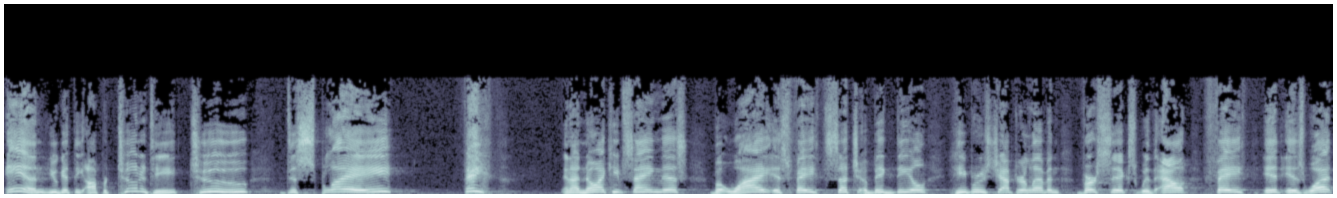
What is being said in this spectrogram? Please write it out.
And you get the opportunity to display faith. And I know I keep saying this, but why is faith such a big deal? Hebrews chapter 11, verse 6 without faith, it is what?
